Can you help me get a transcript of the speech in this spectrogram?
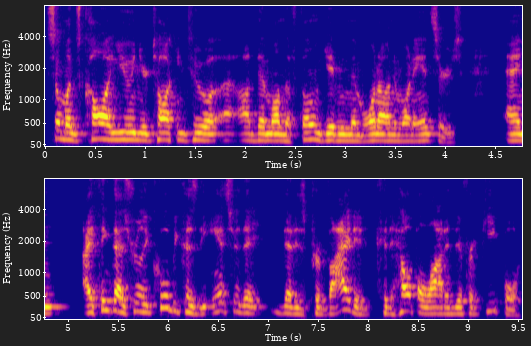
someone's calling you and you're talking to uh, them on the phone, giving them one-on-one answers. And I think that's really cool because the answer that that is provided could help a lot of different people.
